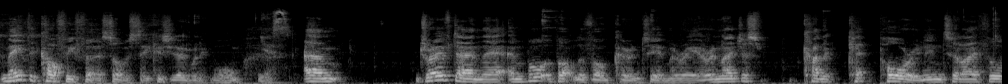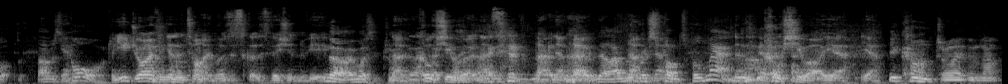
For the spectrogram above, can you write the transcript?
Made the coffee first, obviously, because you don't want it warm. Yes. Um, drove down there and bought a bottle of vodka and Tia Maria, and I just kind of kept pouring until I thought I was Yeah. bored. Were you driving at the time, I just got this vision of you? No, I wasn't. Driving. No, of course you weren't. I- I- No, No, no, no, no. no, I'm No, a no. responsible man. Of course you are. Yeah, yeah. You can't drive and not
